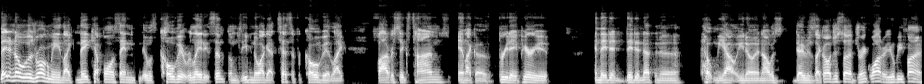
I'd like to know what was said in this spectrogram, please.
they didn't know what was wrong with me. Like they kept on saying it was COVID related symptoms, even though I got tested for COVID like five or six times in like a three day period, and they didn't they did nothing to help me out. You know, and I was they was like, oh, just uh, drink water, you'll be fine.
